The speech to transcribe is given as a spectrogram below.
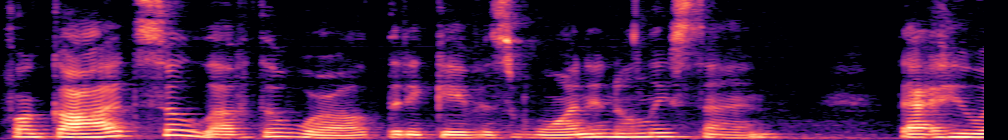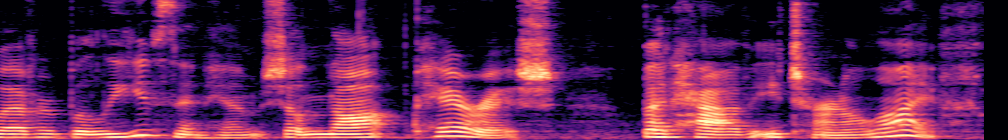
For God so loved the world that he gave his one and only Son, that whoever believes in him shall not perish, but have eternal life.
